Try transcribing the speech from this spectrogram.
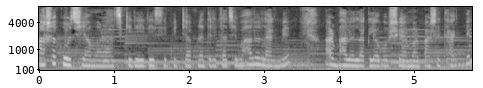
আশা করছি আমার আজকের এই রেসিপিটি আপনাদের কাছে ভালো লাগবে। আর ভালো লাগলে অবশ্যই আমার পাশে থাকবেন।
